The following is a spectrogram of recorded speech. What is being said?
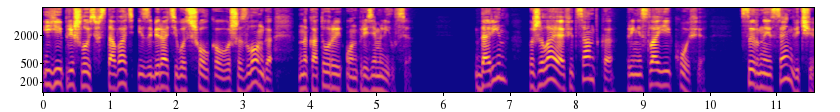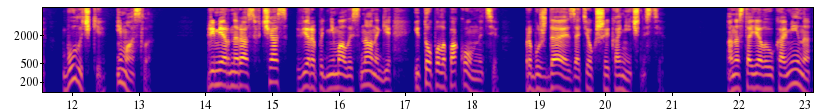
и ей пришлось вставать и забирать его с шелкового шезлонга, на который он приземлился. Дарин, пожилая официантка, принесла ей кофе, сырные сэндвичи, булочки и масло. Примерно раз в час Вера поднималась на ноги и топала по комнате, пробуждая затекшие конечности. Она стояла у камина,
